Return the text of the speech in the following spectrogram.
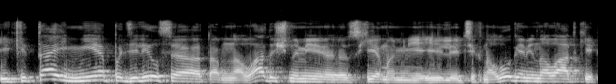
И Китай не поделился там наладочными схемами или технологиями наладки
